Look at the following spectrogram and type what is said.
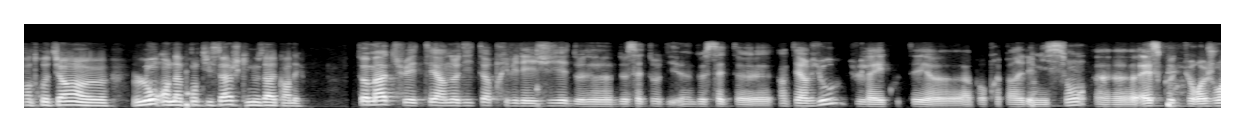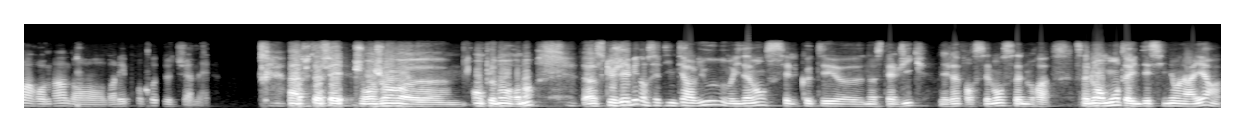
entretien euh, long en apprentissage qu'il nous a accordé. Thomas, tu étais un auditeur privilégié de, cette, euh, interview. Tu l'as écouté euh, pour préparer l'émission. Euh, Est-ce que tu rejoins Romain dans, les propos de Jamel? Ah, tout à fait. Je rejoins amplement Romain. Ce que j'ai aimé dans cette interview, évidemment, c'est le côté nostalgique. Déjà, forcément, ça nous, ra- ça nous remonte à une décennie en arrière.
